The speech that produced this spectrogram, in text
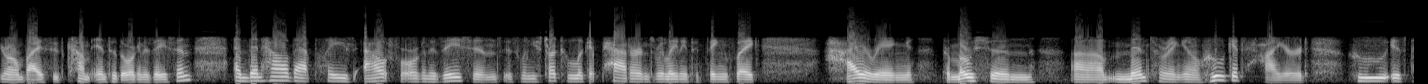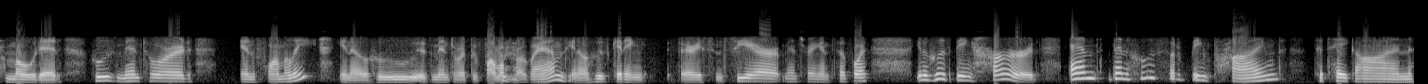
your own biases come into the organization. And then how that plays out for organizations is when you start to look at patterns relating to things like hiring, promotion, um, mentoring, you know, who gets hired, who is promoted, who's mentored informally, you know, who is mentored through formal mm-hmm. programs, you know, who's getting very sincere mentoring and so forth, you know, who's being heard, and then who's sort of being primed to take on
